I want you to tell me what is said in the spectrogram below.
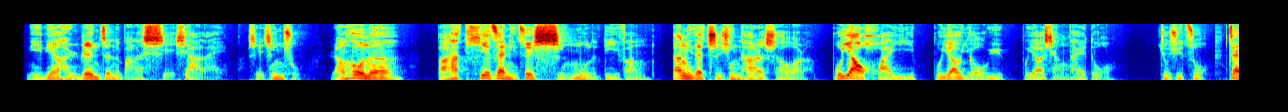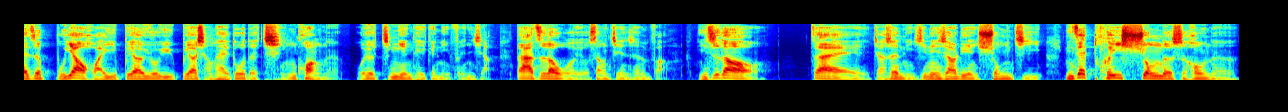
你一定要很认真的把它写下来，写清楚。然后呢，把它贴在你最醒目的地方。当你在执行它的时候啊，不要怀疑，不要犹豫，不要想太多，就去做。在这不要怀疑、不要犹豫、不要想太多的情况呢，我有经验可以跟你分享。大家知道我有上健身房，你知道，在假设你今天是要练胸肌，你在推胸的时候呢？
